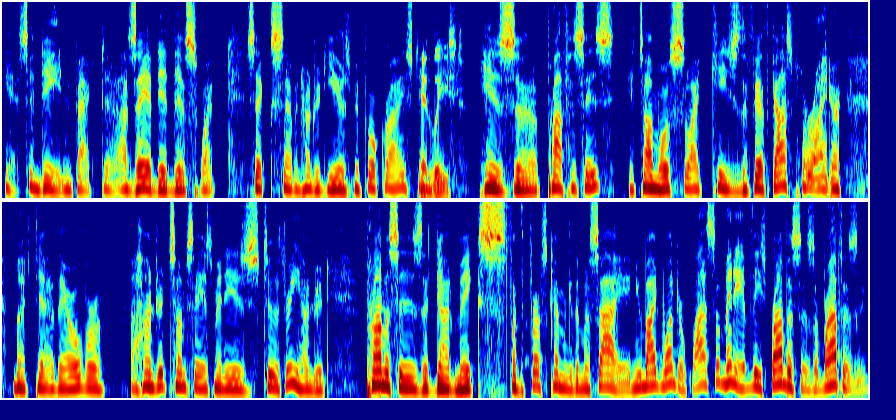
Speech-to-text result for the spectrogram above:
Yes, indeed. In fact, uh, Isaiah did this, what, six, seven hundred years before Christ? At least. His uh, prophecies, it's almost like he's the fifth gospel writer, but uh, there are over a hundred, some say as many as two or three hundred promises that God makes for the first coming of the Messiah. And you might wonder why so many of these promises or prophecies?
